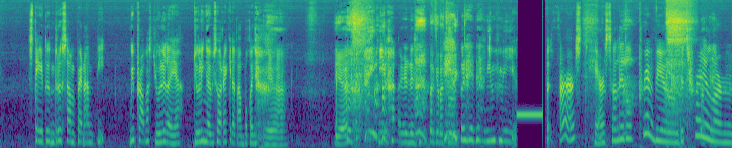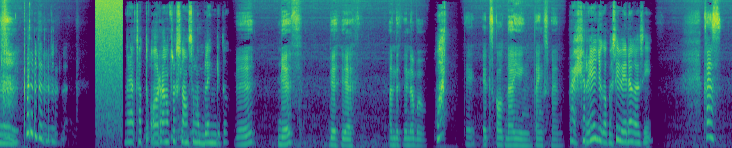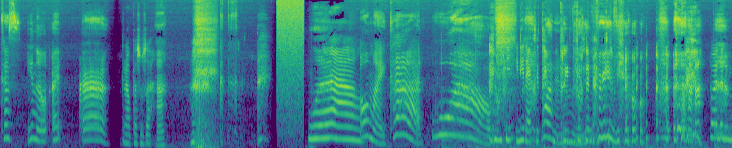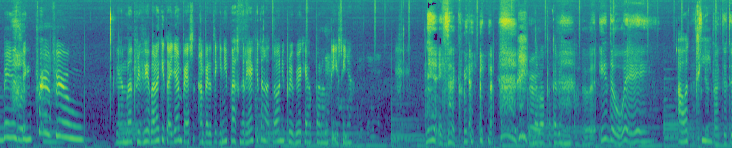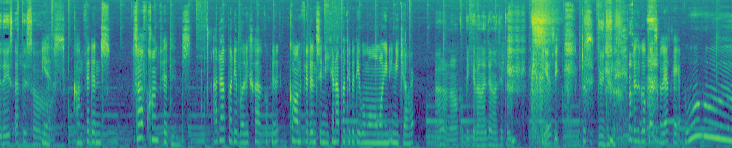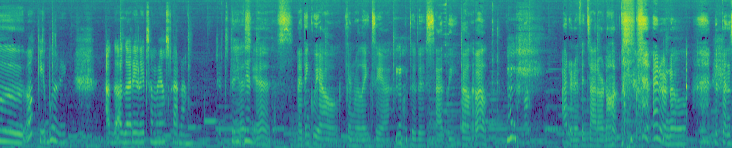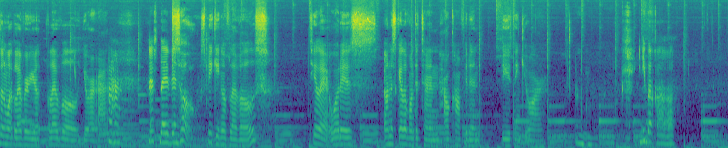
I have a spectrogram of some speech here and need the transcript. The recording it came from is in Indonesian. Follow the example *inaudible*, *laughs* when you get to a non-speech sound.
Stay tune terus sampai nanti. We promise Juli lah ya. Juli nggak bisa orangnya kita tabok aja. Iya. Iya. *laughs* Gila, udah dari Ntar kita kulik. udah dari Mei. But first, here's a little preview, the trailer. Ngeliat satu orang terus langsung ngeblank gitu. Yes. Yes, yes. Understandable. What? It's called dying. Thanks, man. Pressure-nya juga pasti beda gak sih? Cause, cause, you know, I, ah. Kenapa susah? Hah? *laughs* Wow. Oh my god! Wow! Ini reaksi What an template banget. amazing preview! *laughs* What an amazing preview. Keren banget preview apalagi kita aja sampai sampai detik ini pas ngeriak kita nggak tahu nih preview kayak apa nanti isinya. *laughs* exactly. *laughs* Gak apa-apa tapi gak apa. But either way, Our let's team. get back to today's episode. Yes, confidence, self confidence. Ada apa di balik self confidence ini? Kenapa tiba-tiba mau ngomongin ini cewek? I don't know, kepikiran aja gak sih tuh? iya sih. Terus Jujur. terus gue pas ngeliat kayak, uh, oke boleh. Agak-agak relate sama yang sekarang. Yes, yes. I think we all can relate to yeah to this sadly. Well, well, not, I don't know if it's sad or not. *laughs* I don't know. Depends on what level you level you're at. Uh-huh. Let's dive in. So, speaking of levels, Chile, what is on a scale of one to ten? How confident do you think you are? ini bakal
